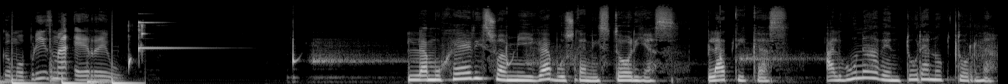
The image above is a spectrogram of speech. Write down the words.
como Prisma RU. La mujer y su amiga buscan historias, pláticas, alguna aventura nocturna.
